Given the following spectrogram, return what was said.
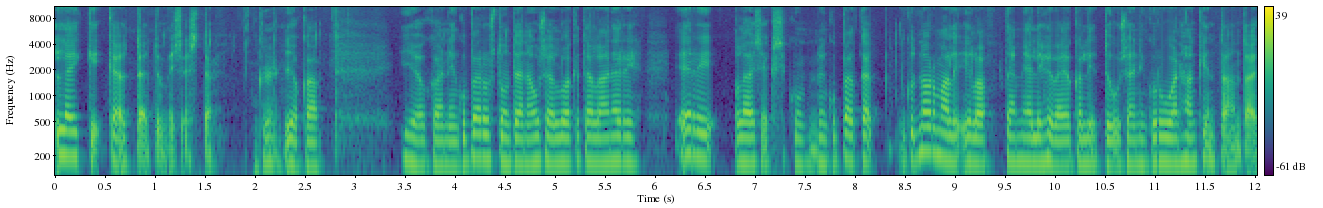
leikkikäyttäytymisestä, okay. joka joka niin kuin perustunteena usein luokitellaan eri, erilaiseksi kuin, niin kuin pelkkä niin kuin normaali ilo tai mielihyvä, joka liittyy usein niin kuin ruoan hankintaan tai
